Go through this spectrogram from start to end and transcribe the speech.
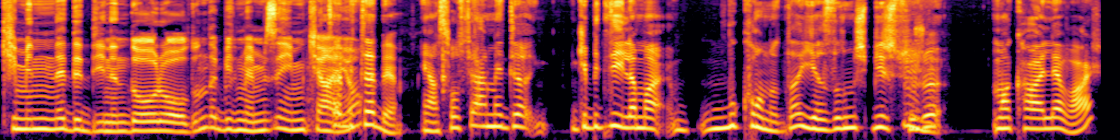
kimin ne dediğinin doğru olduğunu da bilmemize imkan tabii, yok. Tabii tabii. Yani sosyal medya gibi değil ama bu konuda yazılmış bir sürü Hı-hı. makale var.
